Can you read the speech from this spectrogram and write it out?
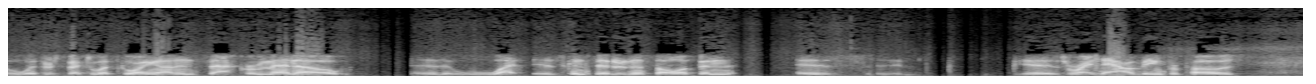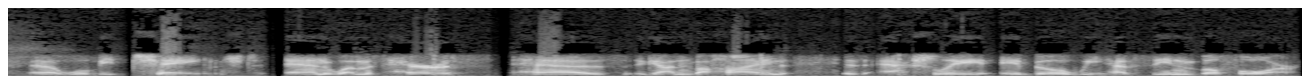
with respect to what's going on in Sacramento, uh, what is considered an assault weapon is is right now being proposed uh, will be changed. And what Ms. Harris has gotten behind is actually a bill we have seen before.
